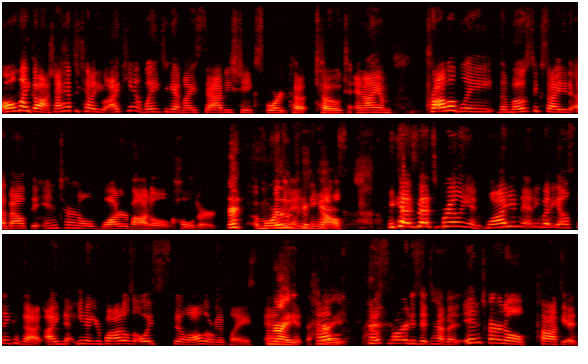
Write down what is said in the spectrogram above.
Oh my gosh, I have to tell you, I can't wait to get my SabiChic sport co- tote. And I am probably the most excited about the internal water bottle holder more than anything else because that's brilliant why didn't anybody else think of that i you know your bottles always spill all over the place right it, how right. how smart is it to have an internal pocket?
